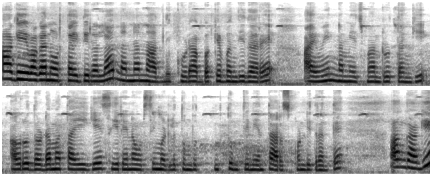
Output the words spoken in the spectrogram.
ಹಾಗೆ ಇವಾಗ ನೋಡ್ತಾ ಇದ್ದೀರಲ್ಲ ನನ್ನ ನಾದಿನಿ ಕೂಡ ಹಬ್ಬಕ್ಕೆ ಬಂದಿದ್ದಾರೆ. ಐ ಮೀನ್ ನಮ್ಮ ಯಜಮಾನ್ರು, ತಂಗಿ. ಅವರು ದೊಡ್ಡಮ್ಮ ತಾಯಿಗೆ ಸೀರೆನ ಉಡಿಸಿ ಮಡ್ಲು ತುಂಬ, ತುಂಬ್ತೀನಿ ಅಂತ ಅರಸ್ಕೊಂಡಿದ್ರಂತೆ. ಹಂಗಾಗಿ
